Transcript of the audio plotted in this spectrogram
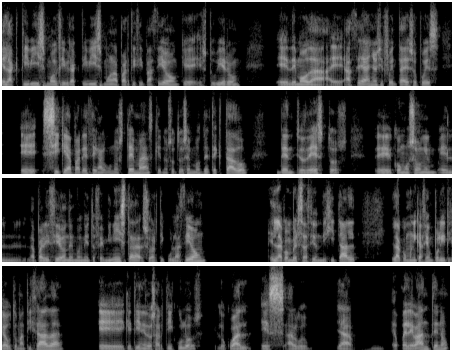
el activismo, el ciberactivismo, la participación que estuvieron eh, de moda eh, hace años y frente a eso, pues sí que aparecen algunos temas que nosotros hemos detectado dentro de estos, como son la aparición del movimiento feminista, su articulación, la conversación digital, la comunicación política automatizada, eh, que tiene dos artículos, lo cual es algo ya relevante, ¿no?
